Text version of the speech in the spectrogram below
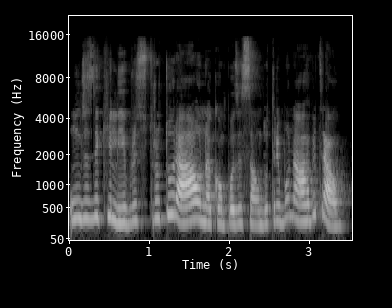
um desequilíbrio estrutural na composição do tribunal arbitral.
